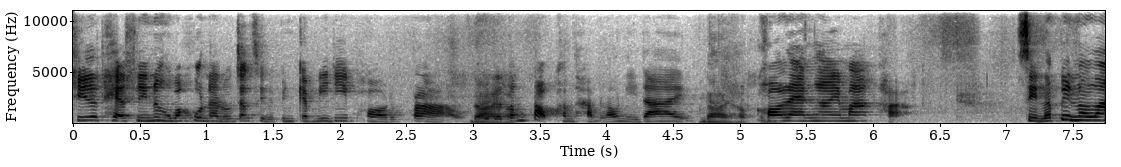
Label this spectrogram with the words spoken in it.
ที่จะเทสนิดนึงว่าคุณน่ะรู้จักศิลปินแกรมมี่ดีพอหรือเปล่าได้คุณครัจะบต้องตอบคำถามเหล่านี้ได้ ได้ครับ ข้อแรกง่ายมากค่ะ ศิลปินอะไร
